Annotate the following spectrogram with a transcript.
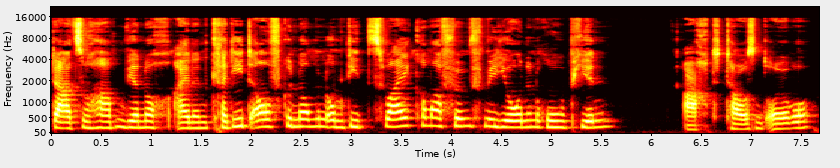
Dazu haben wir noch einen Kredit aufgenommen, um die 2,5 Millionen Rupien, 8000 Euro,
